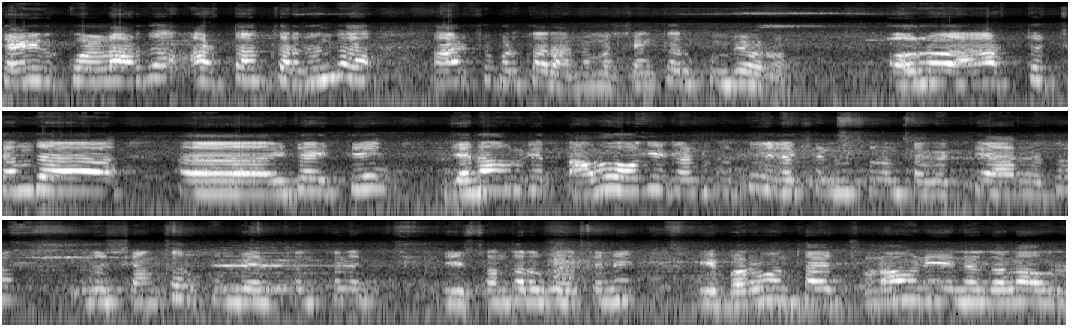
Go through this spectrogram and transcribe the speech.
ತೆಗೆದುಕೊಳ್ಳಾರ್ದು ಅಷ್ಟು ಅಂತರದಿಂದ ಆಡಿಸಿ ನಮ್ಮ ಶಂಕರ್ ಕುಂಬೆ ಅವರು. ಅವರು ಅಷ್ಟು ಚಂದ ಇದೈತಿ. ಜನ ಅವ್ರಿಗೆ ತಾವೇ ಹೋಗಿ ಗಂಡು ಕೊಟ್ಟು ಎಲೆಕ್ಷನ್ ನಿಂತಿರುವಂಥ ವ್ಯಕ್ತಿ ಯಾರು ಇದ್ರು ಇದು ಶಂಕರ್ ಕುಂಬೆ ಅಂತಂತೇಳಿ ಈ ಸಂದರ್ಭ ಹೇಳ್ತೀನಿ. ಈ ಬರುವಂಥ ಚುನಾವಣೆ ಏನದಲ್ಲ, ಅವ್ರ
